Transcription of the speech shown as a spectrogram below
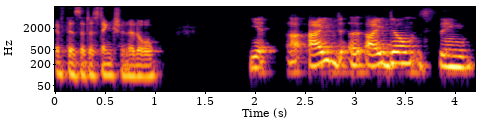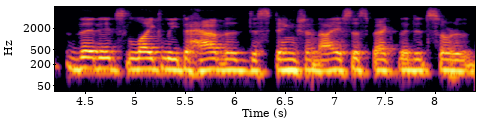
if there's a distinction at all? Yeah, I, I don't think that it's likely to have a distinction. I suspect that it's sort of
